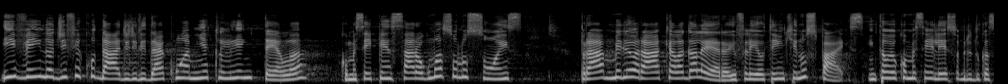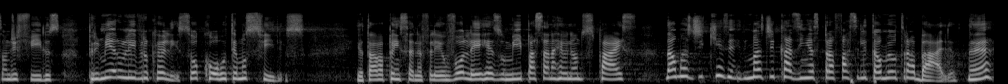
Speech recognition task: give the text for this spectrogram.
E vendo a dificuldade de lidar com a minha clientela, comecei a pensar algumas soluções para melhorar aquela galera. Eu falei, eu tenho que ir nos pais. Então, eu comecei a ler sobre educação de filhos. Primeiro livro que eu li, Socorro, Temos Filhos. Eu estava pensando, eu falei, eu vou ler, resumir, passar na reunião dos pais, dar umas, dicasinhas, umas dicasinhas para facilitar o meu trabalho. Né?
